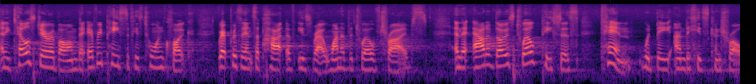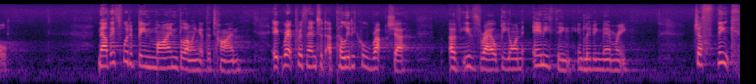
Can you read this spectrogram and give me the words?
And he tells Jeroboam that every piece of his torn cloak represents a part of Israel, one of the 12 tribes. And that out of those 12 pieces, 10 would be under his control. Now, this would have been mind blowing at the time. It represented a political rupture of Israel beyond anything in living memory. Just think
